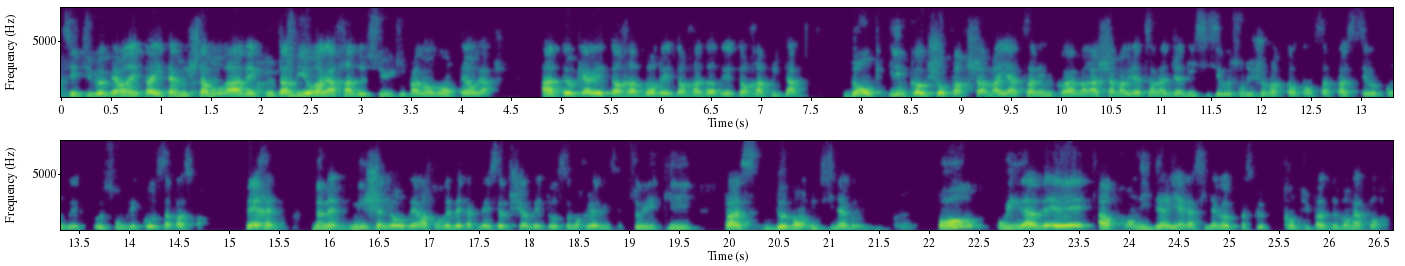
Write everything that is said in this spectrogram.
si tu veux faire un détail, tu as avec tout un bioragacha dessus qui parle en gond et en large. Donc, Imkol Shofar Shama Imkol Avara Shama Yatzan a déjà dit si c'est le son du chauffard t'entends, ça passe, si c'est le son de l'écho, ça passe pas. De même, Celui qui passe devant une synagogue. Ou où il avait. Alors, on dit derrière la synagogue? Parce que quand tu passes devant la porte,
